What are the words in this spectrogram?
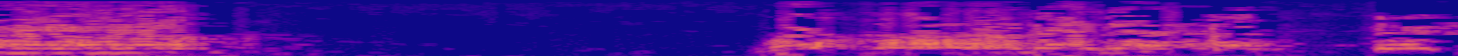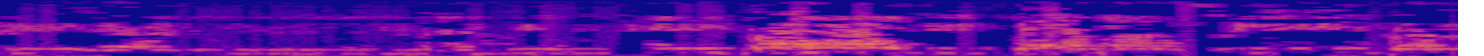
هُدَاهُ وَقَالَ لَأَتَّخِذَنَّ مِنْ عِبَادِكَ نَصِيبًا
